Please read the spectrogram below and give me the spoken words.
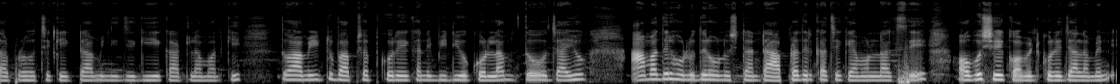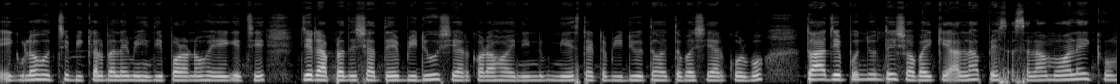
তারপর হচ্ছে কেকটা আমি নিজে গিয়ে কাটলাম আর কি। তো আমি একটু বাপসাপ করে এখানে ভিডিও করলাম। তো যাই হোক আমাদের হলুদের অনুষ্ঠানটা আপনাদের কাছে কেমন লাগছে অবশ্যই কমেন্ট করে জানাবেন। এগুলো হচ্ছে বিকালবেলায় মেহেদি পড়ানো হয়ে গেছে, যেটা আপনাদের সাথে ভিডিও শেয়ার করা হয়নি। নেক্সট একটা ভিডিওতে হয়তো বা শেয়ার করব। তো আজ এ পর্যন্তই সবাইকে আল্লাহ হাফেজ। আসসালামু আলাইকুম।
